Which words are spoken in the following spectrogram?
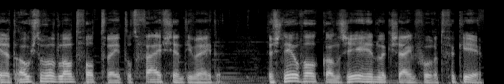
In het oosten van het land valt 2 tot 5 centimeter. De sneeuwval kan zeer hinderlijk zijn voor het verkeer.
